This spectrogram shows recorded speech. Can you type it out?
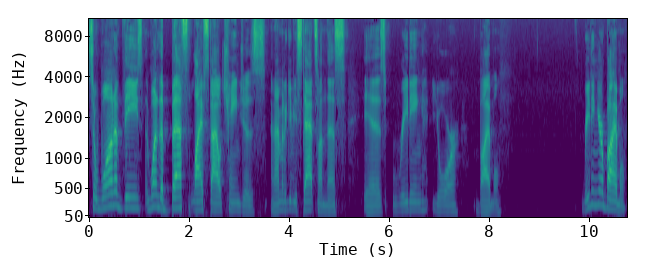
So one of these one of the best lifestyle changes, and I'm going to give you stats on this, is reading your Bible. Reading your Bible.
